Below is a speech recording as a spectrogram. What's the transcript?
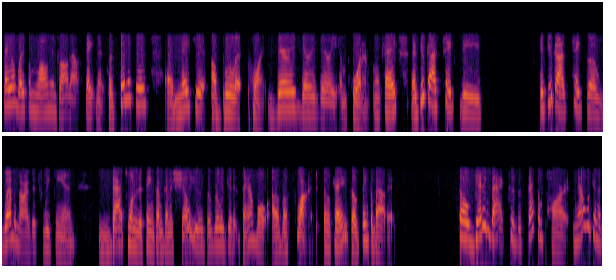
stay away from long and drawn out statements or sentences and make it a bullet point. Very, very, very important. Okay? Now, if you guys take the if you guys take the webinar this weekend, that's one of the things I'm going to show you is a really good example of a SWOT. Okay, so think about it. So, getting back to the second part, now we're going to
